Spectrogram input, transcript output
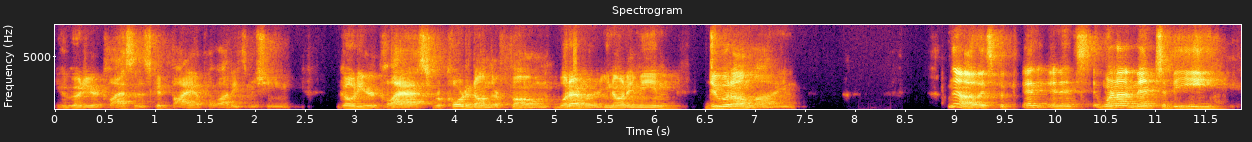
who go to your classes could buy a Pilates machine, go to your class, record it on their phone, whatever, you know what I mean? Do it online. No, it's and, and it's we're not meant to be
